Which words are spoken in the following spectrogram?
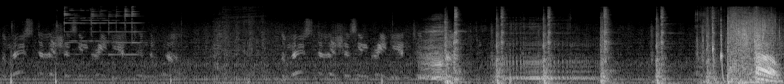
The most delicious ingredient in the world. The most delicious ingredient in the world. The most delicious ingredient in the world. Oh!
